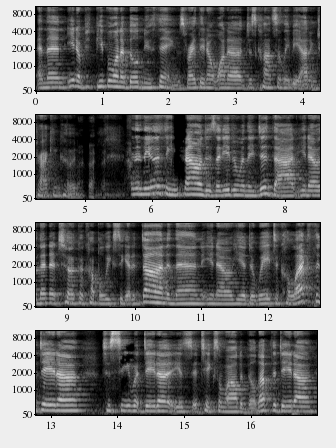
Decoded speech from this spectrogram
And then, you know, people want to build new things, right? They don't want to just constantly be adding tracking code. and then the other thing he found is that even when they did that, you know, then it took a couple weeks to get it done. And then, you know, he had to wait to collect the data to see what data is. It takes a while to build up the data.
